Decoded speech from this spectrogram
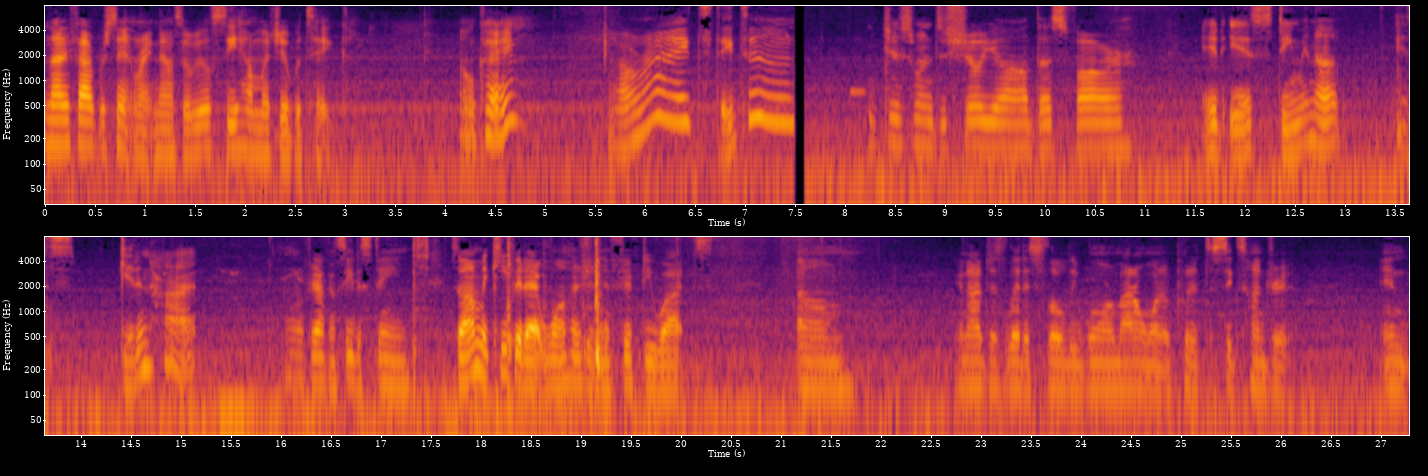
95% right now. So, we'll see how much it would take. Okay. All right, stay tuned. Just wanted to show y'all thus far. It is steaming up. It's getting hot. I don't know if y'all can see the steam. So I'm gonna keep it at 150 watts. Um, and I just let it slowly warm. I don't want to put it to 600 and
